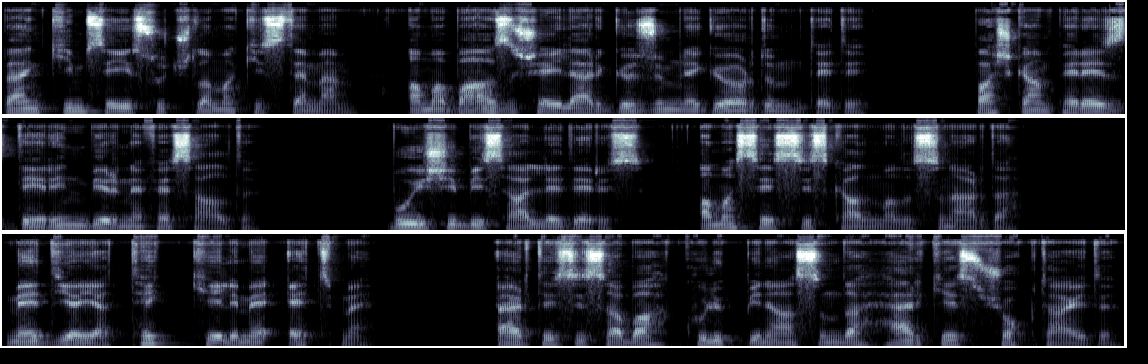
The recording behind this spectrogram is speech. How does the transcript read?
Ben kimseyi suçlamak istemem ama bazı şeyler gözümle gördüm dedi. Başkan Perez derin bir nefes aldı. Bu işi biz hallederiz ama sessiz kalmalısın Arda. Medyaya tek kelime etme. Ertesi sabah kulüp binasında herkes şoktaydı.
